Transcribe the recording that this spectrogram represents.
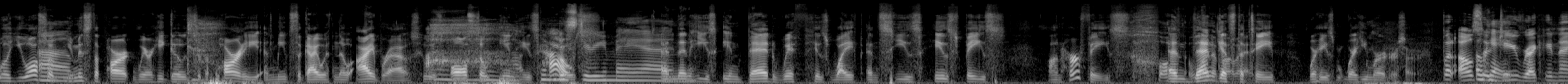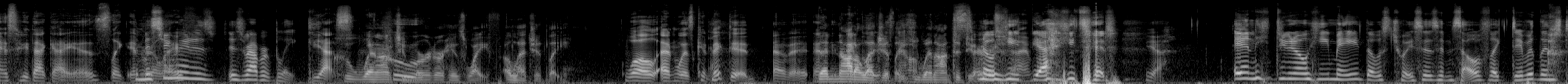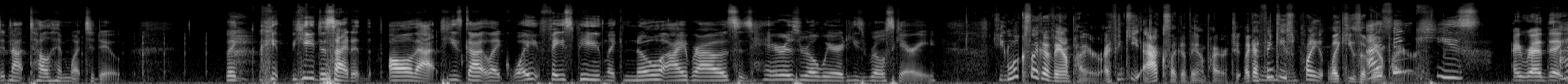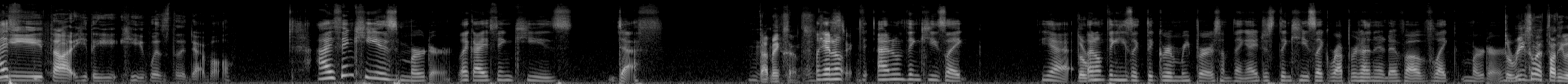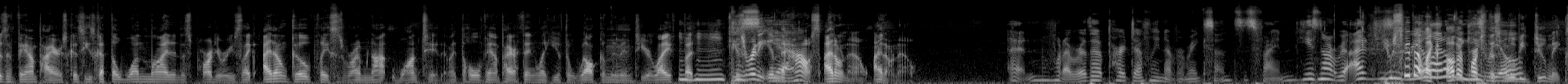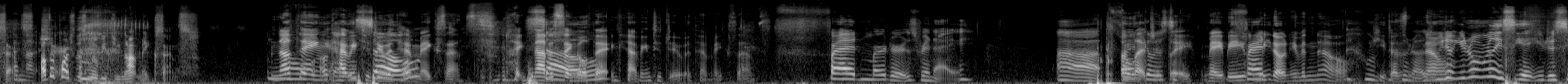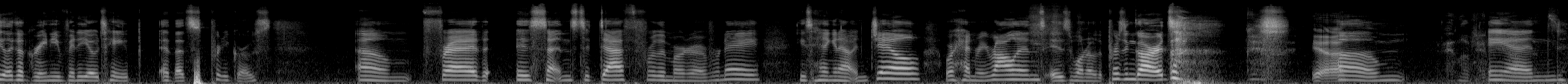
Well, you also you Um, missed the part where he goes to the party and meets the guy with no eyebrows, who is also in his the house, mystery man. and then he's in bed with his wife and sees his face on her face, Oh, and then a gets the tape where he's where he murders her. But also, do you recognize who that guy is? Like in the real mystery life? man is is Robert Blake. yes. Who went on to murder his wife allegedly? Well, and was convicted of it. Then not I allegedly. He went on to do served it. No, he time. yeah he did. Yeah. And do you know he made those choices himself? Like David Lynch did not tell him what to do. Like he, he decided all that. He's got like white face paint, like no eyebrows. His hair is real weird. He's real scary. He looks like a vampire. I think he acts like a vampire too. Like I think he's mm-hmm. playing like he's a vampire. I think he's. I read that I- he thought he the, he was the devil. I think he is murder. Like I think he's death. That makes sense. Like I don't. Interesting. I don't think he's like. Yeah, The- I don't think he's like the Grim Reaper or something. I just think he's like representative of like murder. The reason I thought he was a vampire is because he's got the one line in this party where he's like, "I don't go places where I'm not wanted," and like the whole vampire thing, like you have to welcome them into your life. But Mhm, he's 'cause- already in the house. I don't know. I don't know. and whatever that part definitely never makes sense. It's fine. He's not real. I, is You he say that like other parts of this real. movie do make sense. Other sure. parts of this movie do not make sense. Nothing okay, having to do with him makes sense. Like not a single thing having to do with him makes sense. Fred murders Renee. Uh, goes to- Allegedly, maybe Fred- we don't even know. who, he doesn't knows? know. You don't. You don't really see it. You just see like a grainy videotape, and that's pretty gross. Um, Fred is sentenced to death for the murder of Renee. He's hanging out in jail, where Henry Rollins is one of the prison guards. yeah, um, I love him. and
